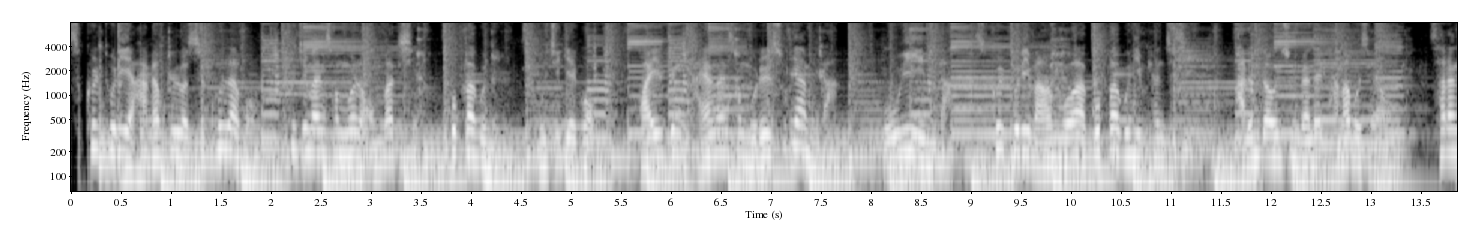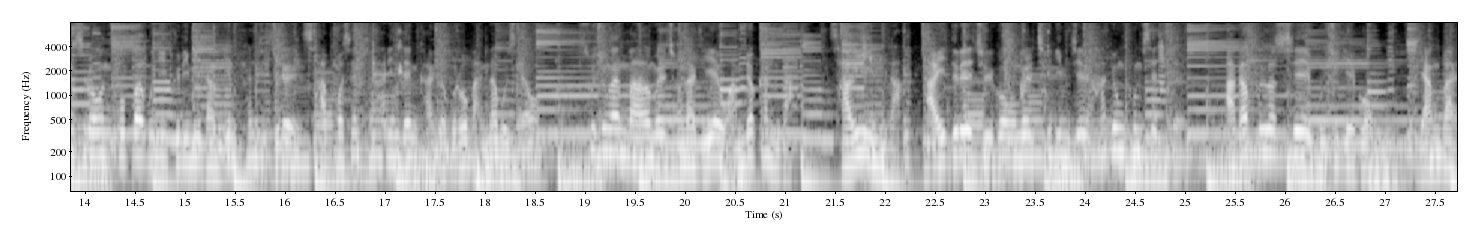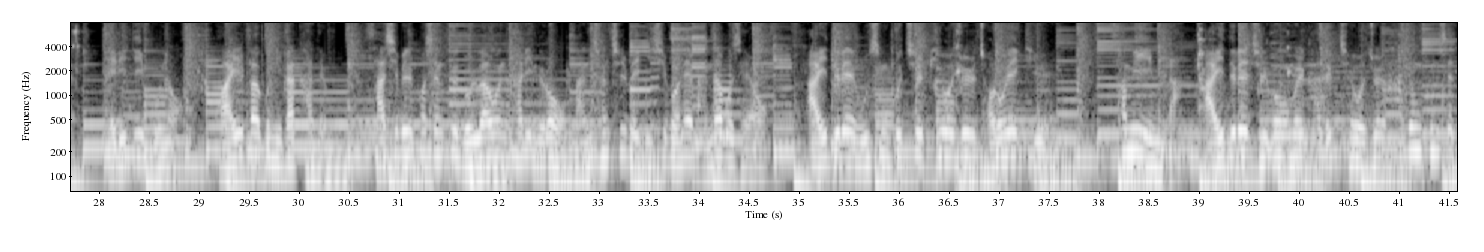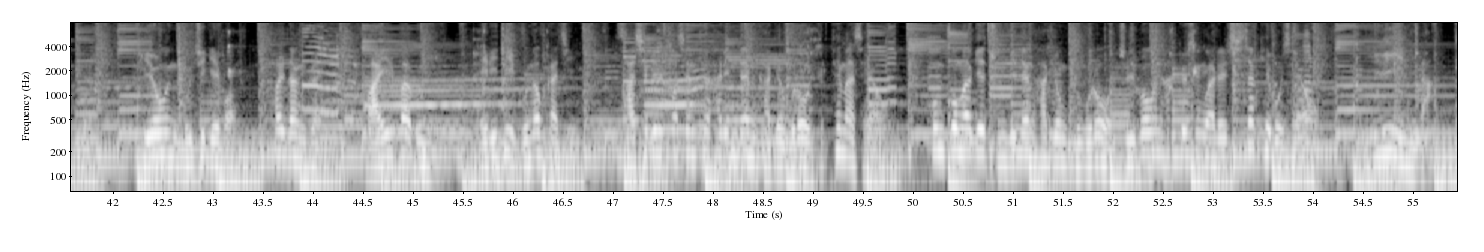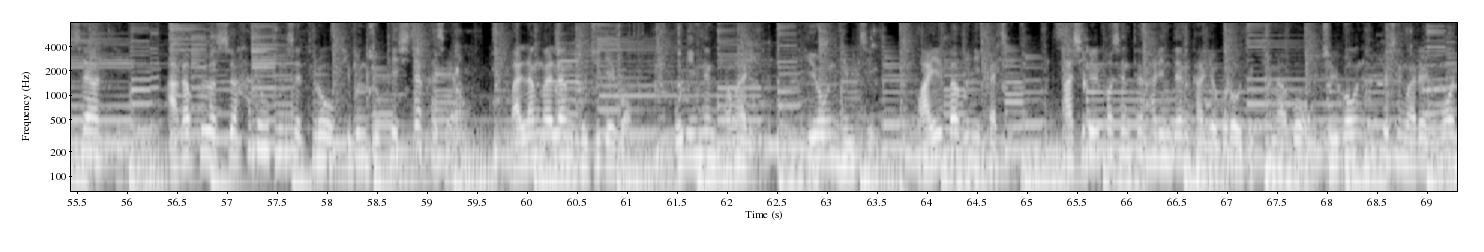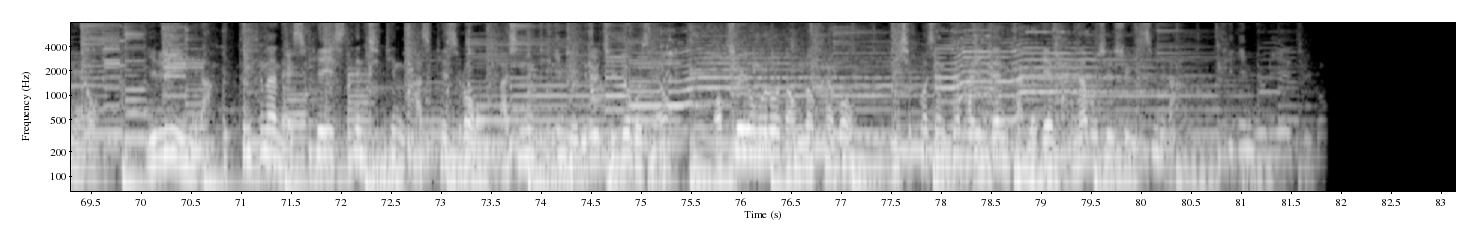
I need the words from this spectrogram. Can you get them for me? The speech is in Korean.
스쿨토리 아가플러스 콜라보 푸짐한 선물 언박싱 꽃바구니 무지개고 과일 등 다양한 선물을 소개합니다. 5위입니다. 스쿨토리 마음 모아 꽃바구니 편지지. 아름다운 순간을 담아보세요. 사랑스러운 꽃바구니 그림이 담긴 편지지를 4% 할인된 가격으로 만나보세요. 소중한 마음을 전하기에 완벽합니다. 4위입니다. 아이들의 즐거움을 책임질 학용품 세트. 아가플러스의 무지개고 양발 LED 문어 과일 바구니가 가득 41% 놀라운 할인으로 11,720원에 만나보세요. 아이들의 웃음꽃을 피워줄 절호의 기회 3위입니다. 아이들의 즐거움을 가득 채워줄 학용품 세트 귀여운 무지개봉, 펄당근, 과일 바구니, LED 문어까지 41% 할인된 가격으로 득템하세요. 꼼꼼하게 준비된 학용품으로 즐거운 학교 생활을 시작해보세요. 2위입니다. 새학기 아가플러스 학용품 세트로 기분 좋게 시작하세요. 말랑말랑 무지개고 옷 입는 병아리 귀여운 햄찌 과일 바구니까지 41% 할인된 가격으로 득템하고 즐거운 학교 생활을 응원해요. 1위입니다. 튼튼한 SK 스텐 치킨 바스켓으로 맛있는 튀김 요리를 즐겨보세요. 업소용으로 넉넉하고 20% 할인된 가격에 만나보실 수 있습니다.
